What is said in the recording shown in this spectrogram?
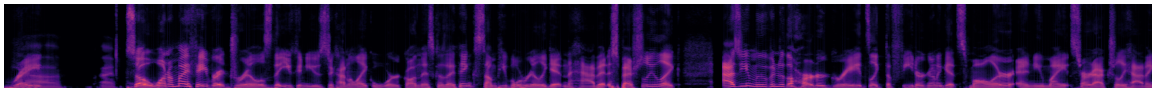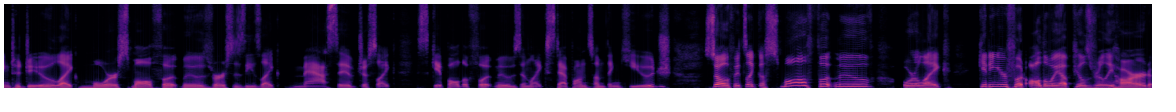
Right. Yeah. Okay. So, one of my favorite drills that you can use to kind of like work on this, because I think some people really get in the habit, especially like as you move into the harder grades, like the feet are going to get smaller and you might start actually having to do like more small foot moves versus these like massive, just like skip all the foot moves and like step on something huge. So, if it's like a small foot move or like getting your foot all the way up feels really hard,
